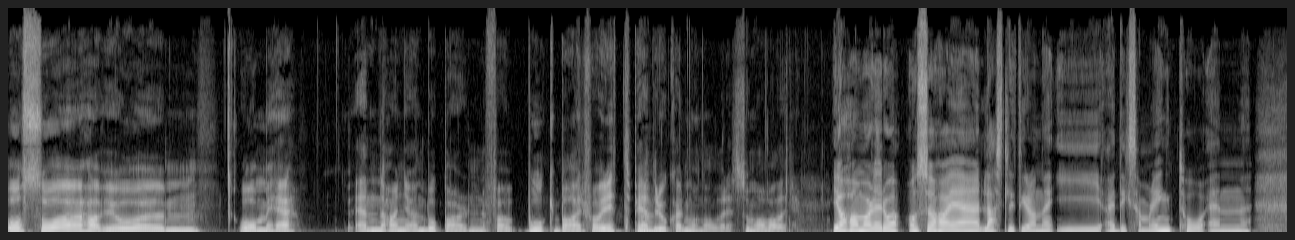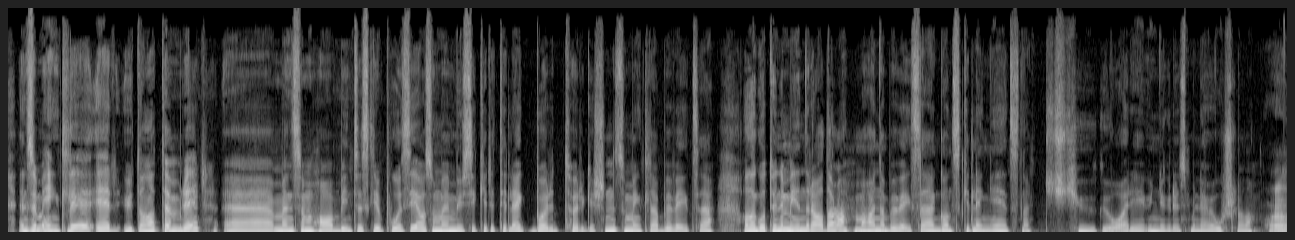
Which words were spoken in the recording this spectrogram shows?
Og så har vi jo òg med en, han er en bokbar favoritt, Pedro Carmona Alvarez, som òg var der. Ja, han var der òg. Og så har jeg lest litt grann i ei diktsamling av en, en som egentlig er utdanna tømrer, eh, men som har begynt å skrive poesi, og som er musiker i tillegg. Bård Torgersen, som egentlig har beveget seg Han har gått under min radar, da, men han har beveget seg ganske lenge, snart 20 år, i undergrunnsmiljøet i Oslo. da. Ja.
